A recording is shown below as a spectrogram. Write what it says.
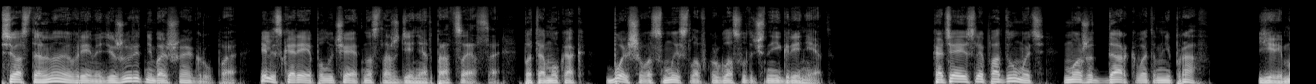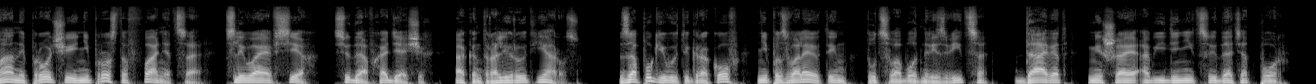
Все остальное время дежурит небольшая группа, или скорее получает наслаждение от процесса, потому как большего смысла в круглосуточной игре нет. Хотя, если подумать, может, Дарк в этом не прав. Ереман и прочие не просто фанятся, сливая всех сюда входящих, а контролируют ярус запугивают игроков, не позволяют им тут свободно резвиться, давят, мешая объединиться и дать отпор.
